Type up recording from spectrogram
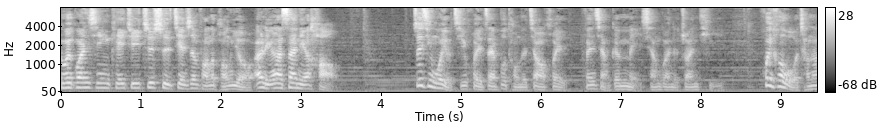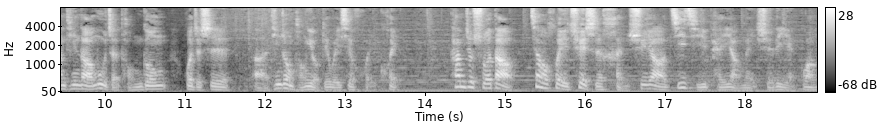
各位关心 KG 知识健身房的朋友，二零二三年好。最近我有机会在不同的教会分享跟美相关的专题，会后我常常听到牧者同工或者是呃听众朋友给我一些回馈，他们就说到教会确实很需要积极培养美学的眼光，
